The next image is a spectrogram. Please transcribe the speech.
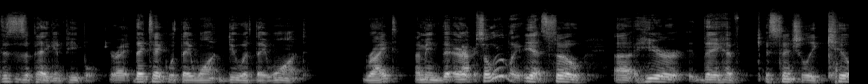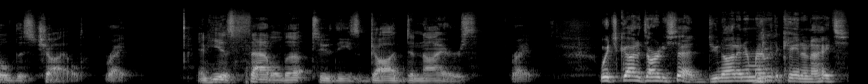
this is a pagan people, Right. They take what they want, do what they want, right? I mean, they're- Absolutely. Yeah. So uh, here they have essentially killed this child, Right. and he is saddled up to these God deniers. Right. Which God has already said, do not intermarry with the Canaanites.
